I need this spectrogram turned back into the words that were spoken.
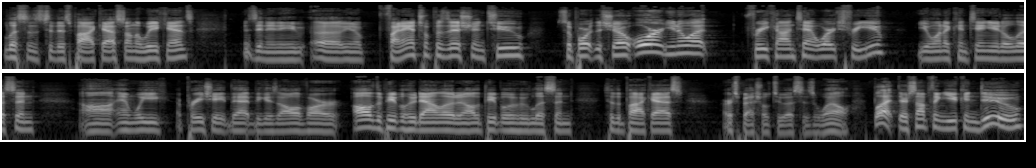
listens to this podcast on the weekends is in any uh, you know financial position to support the show, or you know what, free content works for you, you want to continue to listen, uh, and we appreciate that because all of our all of the people who download and all the people who listen to the podcast are special to us as well. But there's something you can do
